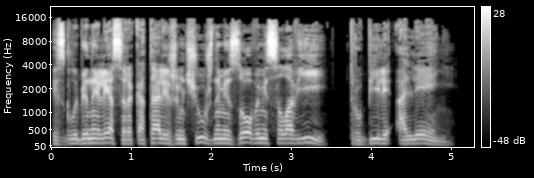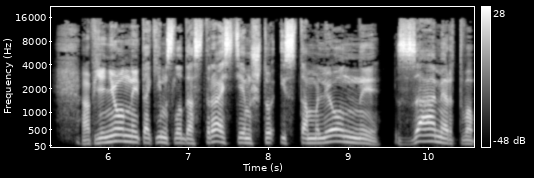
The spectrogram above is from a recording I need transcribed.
Из глубины леса рокотали жемчужными зовами соловьи, трубили олени опьяненный таким сладострастием, что истомленные замертво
